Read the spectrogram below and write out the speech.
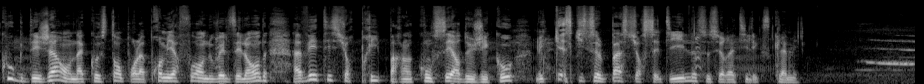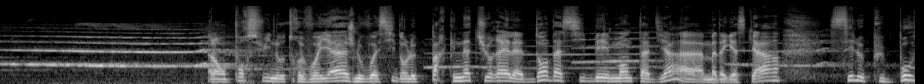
Cook, déjà en accostant pour la première fois en Nouvelle-Zélande, avait été surpris par un concert de gecko. Mais qu'est-ce qui se passe sur cette île? se serait-il exclamé. Alors on poursuit notre voyage, nous voici dans le parc naturel d'Andasibe Mantadia à Madagascar. C'est le plus beau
